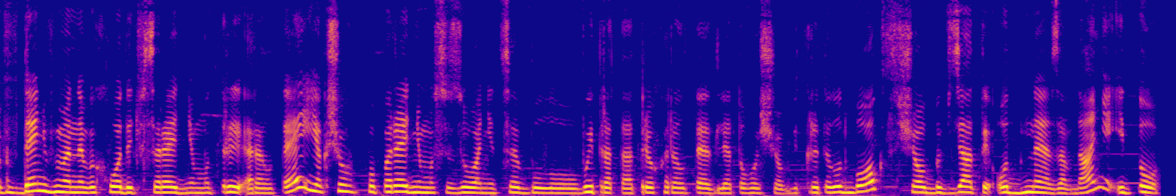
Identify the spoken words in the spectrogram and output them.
В день в мене виходить в середньому 3 РЛТ. Якщо в попередньому сезоні це було витрата 3 РЛТ для того, щоб відкрити лутбокс, щоб взяти одне завдання, і то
